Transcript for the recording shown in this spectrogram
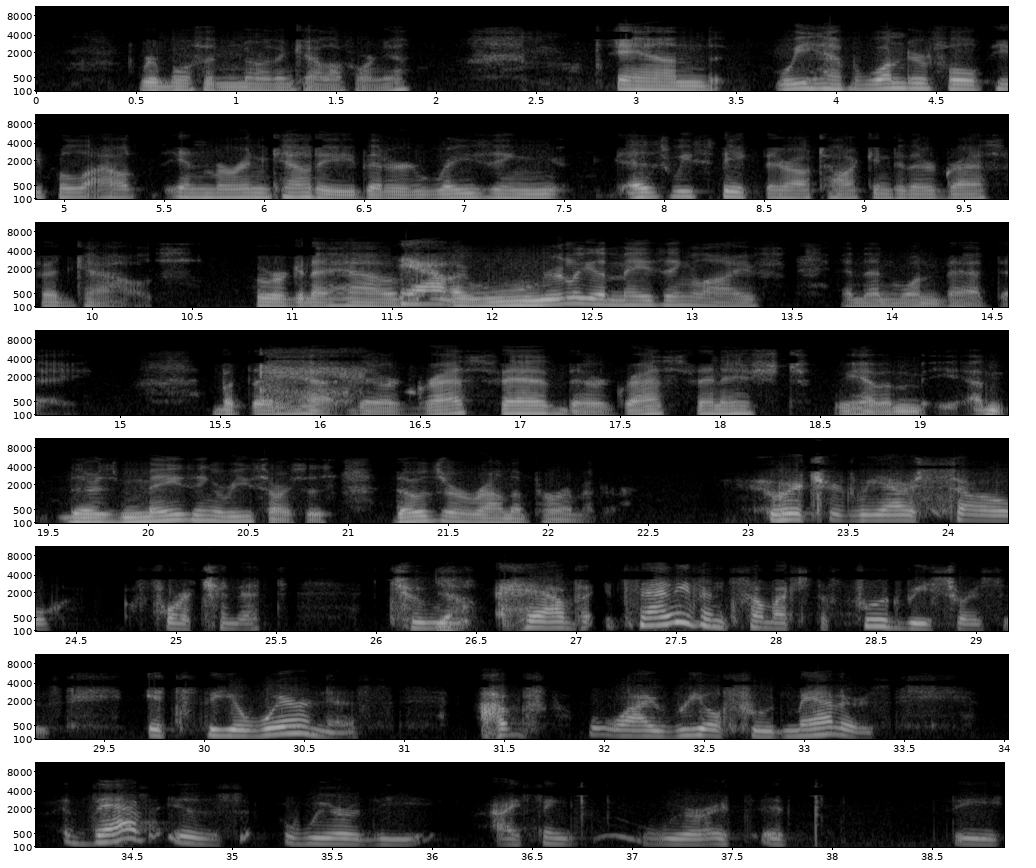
we're both in Northern California, and we have wonderful people out in Marin County that are raising. As we speak, they're out talking to their grass-fed cows who are going to have Yeah. a really amazing life and then one bad day. But they have they're grass fed, they're grass finished. We have am- um, there's amazing resources. Those are around the perimeter. Richard, we are so fortunate to Yeah. have, it's not even so much the food resources, it's the awareness of why real food matters. That is where the, I think, where it, it the,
